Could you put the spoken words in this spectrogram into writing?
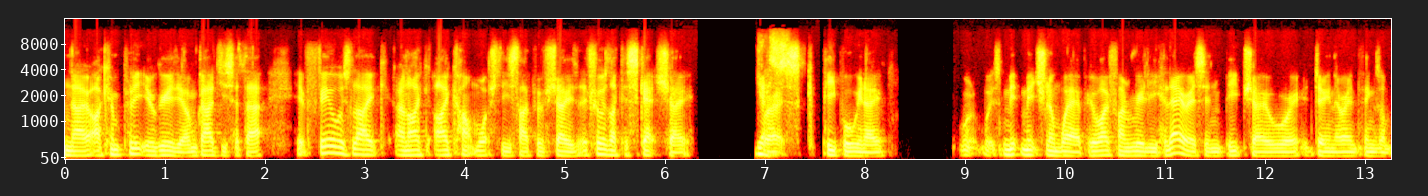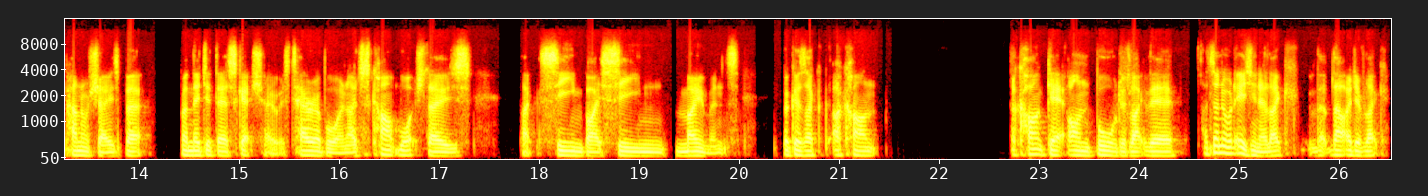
No, I completely agree with you. I'm glad you said that. It feels like, and I I can't watch these type of shows. It feels like a sketch show. Where Yes, it's people, you know, it's Mitchell and Webb, who I find really hilarious in Peep Show or doing their own things on panel shows. But when they did their sketch show, it was terrible, and I just can't watch those like scene by scene moments because I I can't I can't get on board with like the I don't know what it is, you know, like that, that idea of like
